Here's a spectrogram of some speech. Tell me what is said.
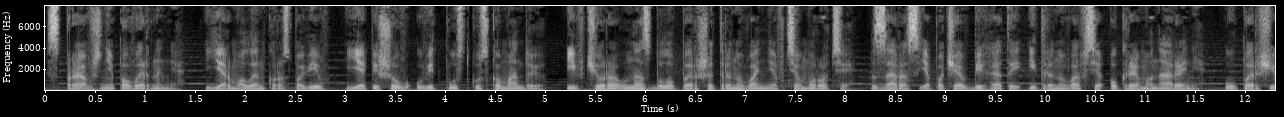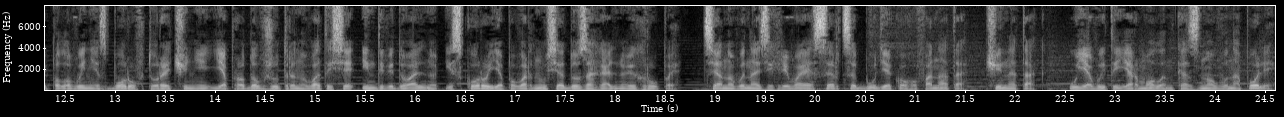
Справжнє повернення. Ярмоленко розповів: я пішов у відпустку з командою, і вчора у нас було перше тренування в цьому році. Зараз я почав бігати і тренувався окремо на арені. У першій половині збору в Туреччині я продовжу тренуватися індивідуально і скоро я повернуся до загальної групи. Ця новина зігріває серце будь-якого фаната, чи не так? Уявити Ярмоленка знову на полі,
